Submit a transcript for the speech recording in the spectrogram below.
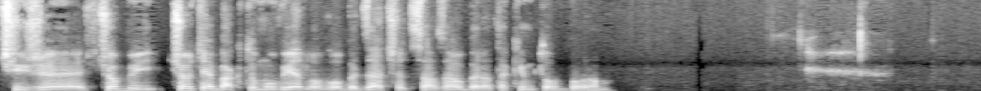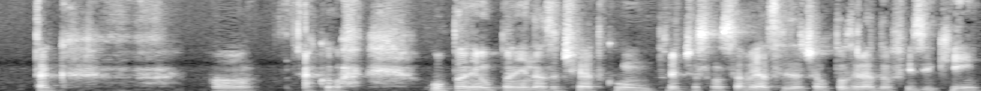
Čiže čo, by, čo teba k tomu viedlo vôbec začať sa zaoberať takýmto odborom? Tak o, ako úplne, úplne na začiatku, prečo som sa viacej začal pozerať do fyziky,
